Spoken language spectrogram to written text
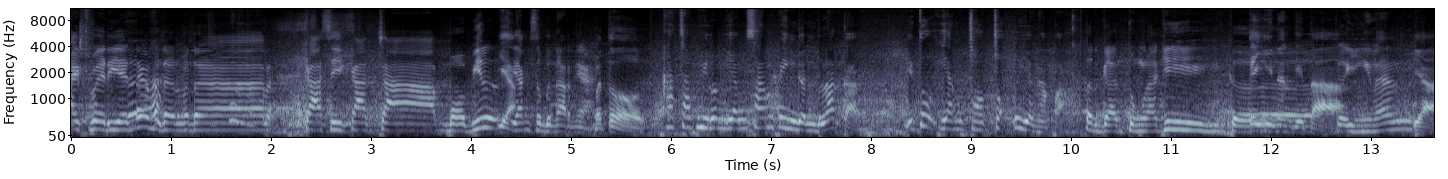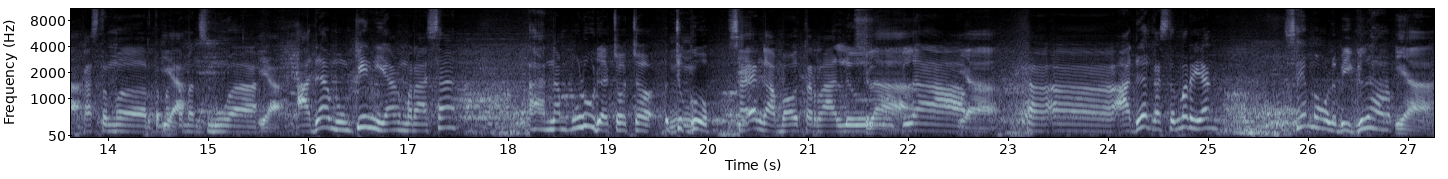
experience-nya benar-benar kasih kaca mobil Ya. yang sebenarnya. Betul. Kaca film yang samping dan belakang itu yang cocok tuh yang apa? Tergantung lagi ke Keinginan kita. keinginan Ya. customer, teman-teman Ya. semua. Ya. Ada mungkin yang merasa ah 60 udah cocok, cukup. Saya nggak mau terlalu Gelap. gelap. Ya. Ah, ah, ada customer yang saya mau lebih gelap. Ya.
